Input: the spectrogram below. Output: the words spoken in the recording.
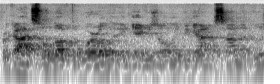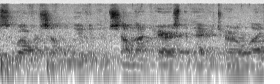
For God so loved the world that he gave his only begotten Son, that whosoever shall believe in him shall not perish but have eternal life.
